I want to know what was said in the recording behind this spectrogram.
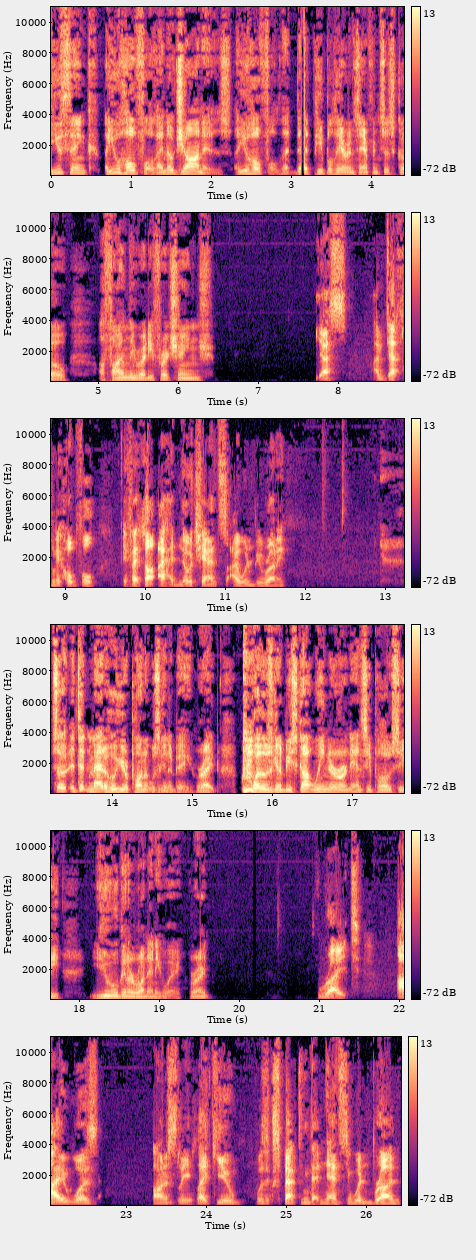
you think? Are you hopeful? I know John is. Are you hopeful that that people here in San Francisco are finally ready for a change? yes i'm definitely hopeful if i thought i had no chance i wouldn't be running So it didn't matter who your opponent was going to be, right? Whether it was going to be Scott Wiener or Nancy Pelosi, you were going to run anyway, right? Right. I was honestly, like you, was expecting that Nancy wouldn't run,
